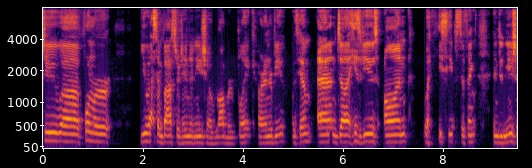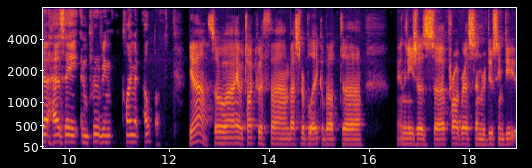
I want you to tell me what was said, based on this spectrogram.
to uh, former U.S. Ambassador to Indonesia, Robert Blake, our interview with him, and uh, his views on what he seems to think Indonesia has a improving climate outlook. Yeah, so uh, yeah, we talked with uh, Ambassador Blake about uh, Indonesia's uh, progress in reducing de-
